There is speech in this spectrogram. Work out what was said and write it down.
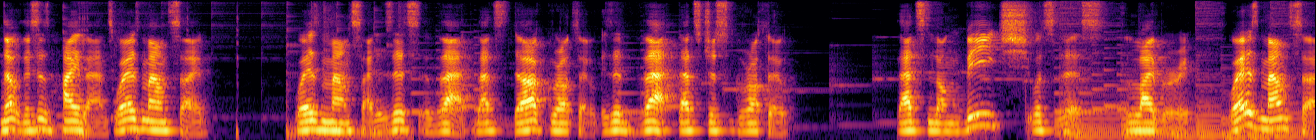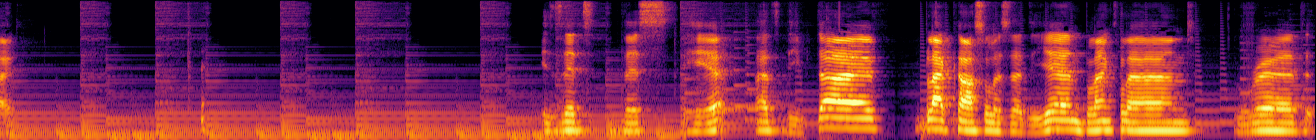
No, this is Highlands. Where's Mountside? Where's Mountside? Is it that? That's Dark Grotto. Is it that? That's just Grotto. That's Long Beach. What's this? Library. Where's Mountside? Is it this here? That's Deep Dive. Black Castle is at the end. Blankland. Red.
